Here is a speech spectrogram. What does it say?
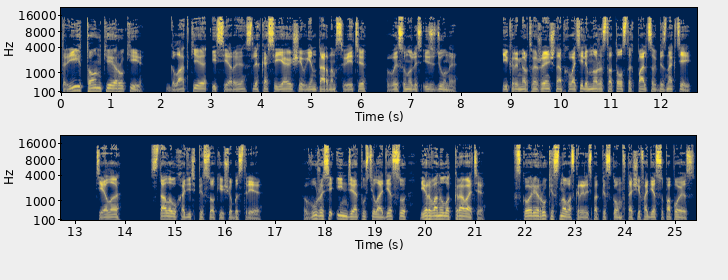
Три тонкие руки, гладкие и серые, слегка сияющие в янтарном свете, высунулись из дюны. Икры мертвой женщины обхватили множество толстых пальцев без ногтей. Тело стало уходить в песок еще быстрее. В ужасе Индия отпустила Одессу и рванула к кровати. Вскоре руки снова скрылись под песком, втащив Одессу по пояс.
